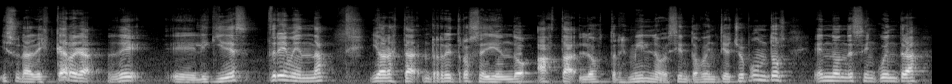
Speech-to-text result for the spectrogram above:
hizo una descarga de eh, liquidez tremenda y ahora está retrocediendo hasta los 3.928 puntos en donde se encuentra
